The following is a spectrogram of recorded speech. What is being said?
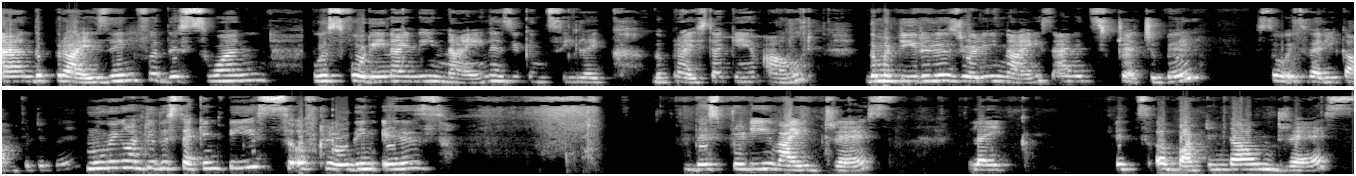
and the pricing for this one was 14.99 as you can see like the price tag came out the material is really nice and it's stretchable so it's very comfortable moving on to the second piece of clothing is this pretty white dress like it's a button down dress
